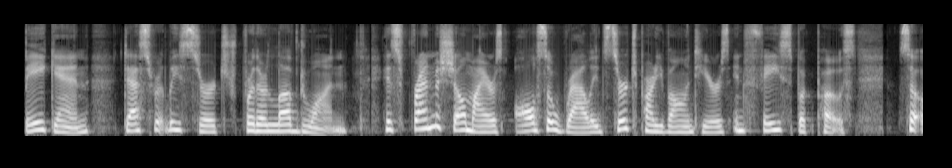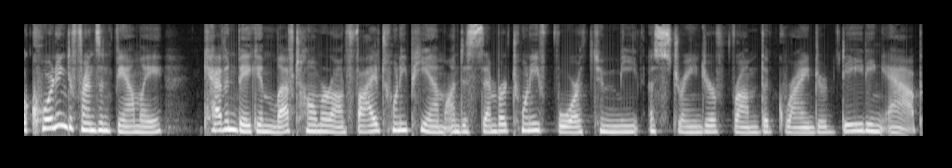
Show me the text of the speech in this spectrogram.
Bacon desperately searched for their loved one. His friend Michelle Myers also rallied search party volunteers in Facebook posts. So, according to friends and family, Kevin Bacon left home around 5:20 p.m. on December 24th to meet a stranger from the Grindr dating app.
